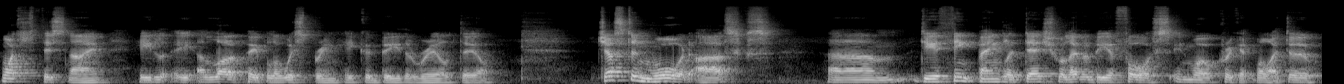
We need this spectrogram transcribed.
Watch this name. He, he, a lot of people are whispering he could be the real deal. Justin Ward asks, um, do you think Bangladesh will ever be a force in world cricket? Well, I do.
